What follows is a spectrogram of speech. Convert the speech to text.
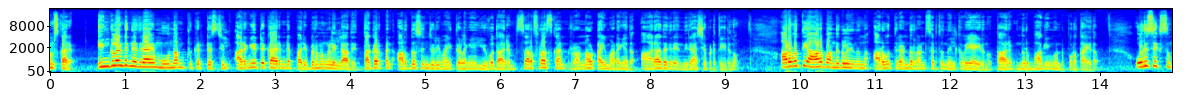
നമസ്കാരം. ഇംഗ്ലണ്ടിനെതിരായ മൂന്നാം ക്രിക്കറ്റ് ടെസ്റ്റിൽ അരങ്ങേറ്റക്കാരന്റെ പരിഭ്രമങ്ങളില്ലാതെ തകർപ്പൻ അർദ്ധ സെഞ്ചുറിയുമായി തിളങ്ങിയ യുവതാരം സർഫ്രാസ് ഖാൻ റൺഔട്ടായി മടങ്ങിയത് ആരാധകരെ നിരാശപ്പെടുത്തിയിരുന്നു. അറുപത്തിയാറ് പന്തുകളിൽ നിന്ന് അറുപത്തിരണ്ട് റൺസ് എടുത്ത് നിൽക്കവെയായിരുന്നു താരം നിർഭാഗ്യം കൊണ്ട് പുറത്തായത്. ഒരു സിക്സും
